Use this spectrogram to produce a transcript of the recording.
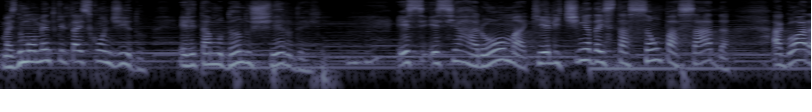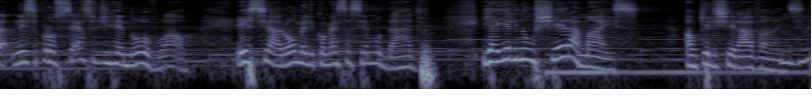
Mas no momento que ele está escondido, ele está mudando o cheiro dele. Uhum. Esse, esse aroma que ele tinha da estação passada, agora, nesse processo de renovo, uau, esse aroma ele começa a ser mudado. E aí ele não cheira mais ao que ele cheirava antes. Uhum.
